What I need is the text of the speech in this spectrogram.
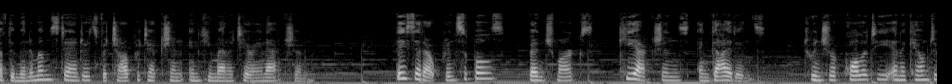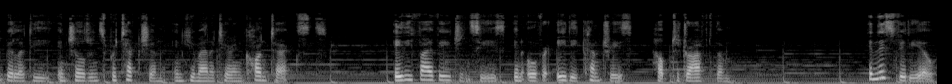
of the minimum standards for child protection in humanitarian action. They set out principles, benchmarks, key actions, and guidance to ensure quality and accountability in children's protection in humanitarian contexts. 85 agencies in over 80 countries help to draft them. In this video,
